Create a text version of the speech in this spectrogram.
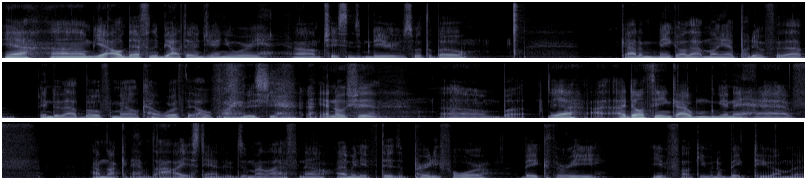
yeah, um, yeah, I'll definitely be out there in January, um, chasing some deers with a bow. Got to make all that money I put in for that into that bow for my elk hunt worth it. Hopefully this year. Yeah, no shit. Um, but yeah, I, I don't think I'm gonna have. I'm not gonna have the highest standards in my life now. I mean, if there's a pretty four, big three, you fuck even a big two, I'm gonna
